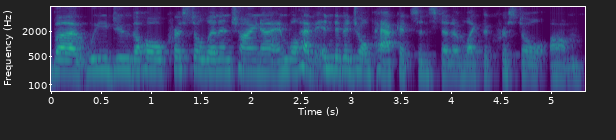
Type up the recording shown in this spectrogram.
but we do the whole crystal linen china, and we'll have individual packets instead of like the crystal um,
